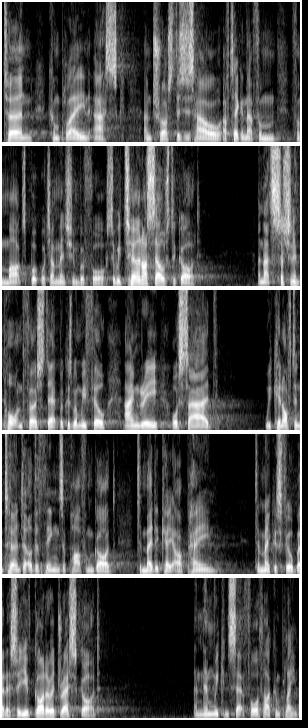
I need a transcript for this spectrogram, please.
Turn, complain, ask, and trust. This is how I've taken that from, from Mark's book, which I mentioned before. So we turn ourselves to God. And that's such an important first step because when we feel angry or sad, we can often turn to other things apart from God to medicate our pain, to make us feel better. So you've got to address God, and then we can set forth our complaint.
